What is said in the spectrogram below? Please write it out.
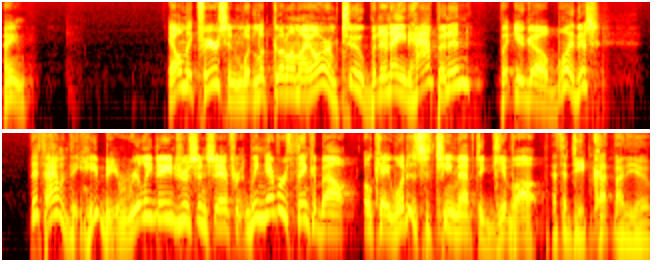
I mean, Elle Macpherson would look good on my arm too, but it ain't happening. But you go, boy, this, this that would, he'd be really dangerous in San Francisco. We never think about, okay, what does the team have to give up? That's a deep cut by the uh,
